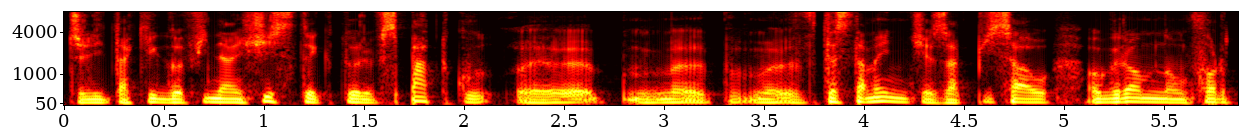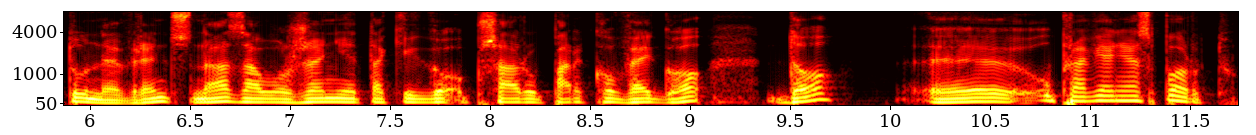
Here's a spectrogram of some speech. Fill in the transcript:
czyli takiego finansisty, który w spadku, e, w testamencie zapisał ogromną fortunę wręcz na założenie takiego obszaru parkowego do e, uprawiania sportu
